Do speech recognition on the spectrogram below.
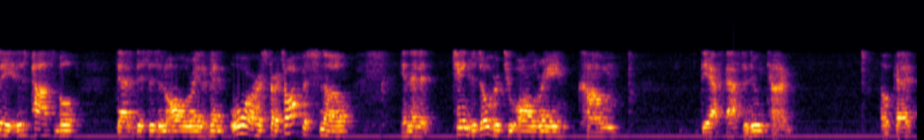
state, it is possible that this is an all-rain event, or it starts off as snow, and then it changes over to all-rain come the af afternoon time. Okay?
